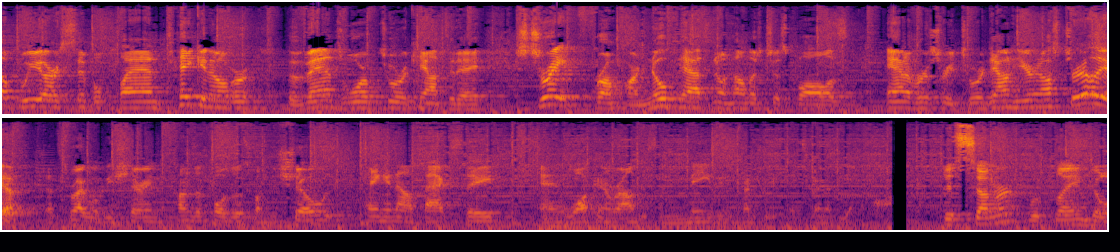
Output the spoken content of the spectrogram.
up? We are Simple Plan, taking over the Vans Warped Tour account today, straight from our No Pads, No Helmets, Just Balls anniversary tour down here in Australia. That's right, we'll be sharing tons of photos from the shows, hanging out backstage, and walking around this amazing country. It's gonna be awesome. This summer, we're playing the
